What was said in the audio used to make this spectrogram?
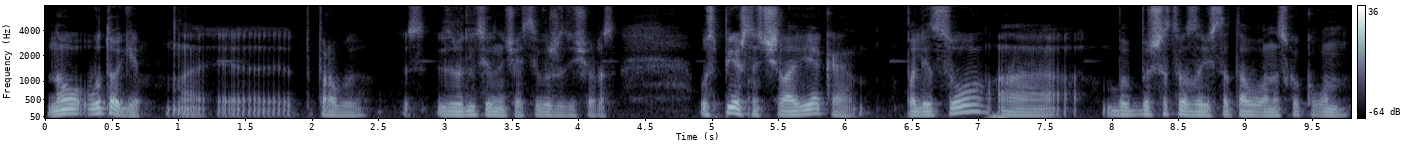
Но в итоге, э, попробую из результативной части выжить еще раз. Успешность человека по лицу, э, большинство зависит от того, насколько он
